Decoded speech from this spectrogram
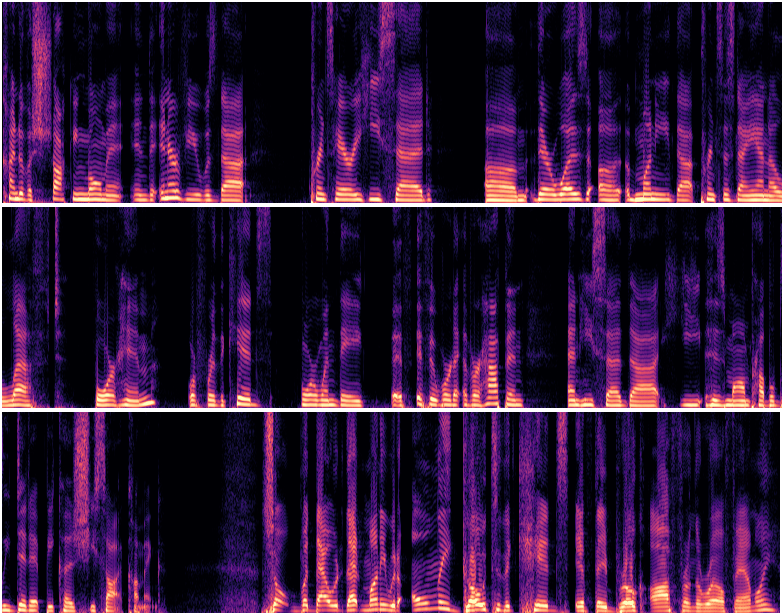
kind of a shocking moment in the interview was that prince harry he said um, there was uh, money that princess diana left for him or for the kids for when they if, if it were to ever happen and he said that he his mom probably did it because she saw it coming So, but that would that money would only go to the kids if they broke off from the royal family.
